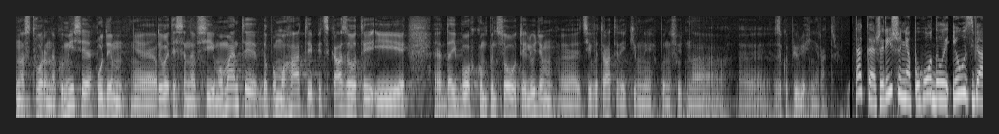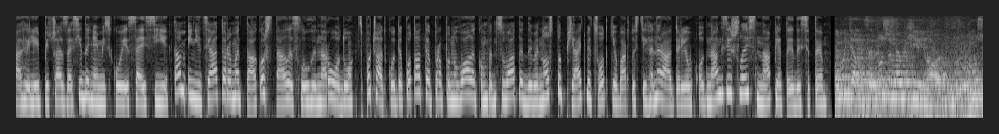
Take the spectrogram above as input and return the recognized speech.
у нас створена комісія. Будемо е, дивитися на всі моменти, допомагати, підказувати і дай Бог компенсовувати людям ці витрати, які вони понесуть на закупівлю генераторів. Таке ж рішення погодили і у Звягелі під час засідання міської сесії. Там ініціаторами також стали слуги народу. Спочатку депутати пропонували компенсувати 95% вартості генераторів, однак зійшлись на 50%. Людям це дуже необхідно, тому що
